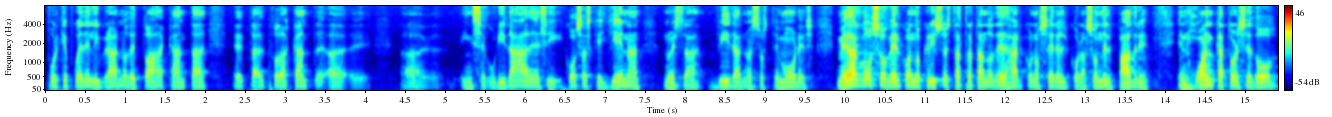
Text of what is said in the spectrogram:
porque puede librarnos de toda canta, eh, canta, ah, eh, ah, inseguridades y cosas que llenan nuestra vida, nuestros temores. Me da gozo ver cuando Cristo está tratando de dejar conocer el corazón del Padre en Juan 14, 2,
